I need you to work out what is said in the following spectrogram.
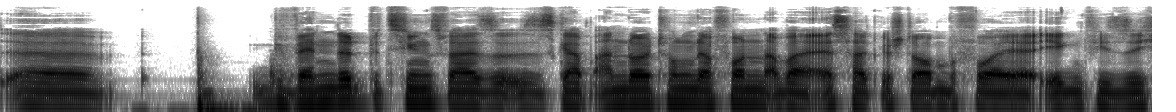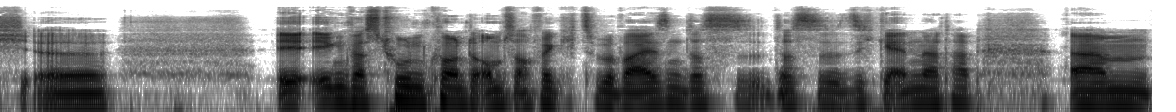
äh, gewendet, beziehungsweise es gab Andeutungen davon, aber er ist halt gestorben, bevor er irgendwie sich äh, irgendwas tun konnte, um es auch wirklich zu beweisen, dass er sich geändert hat. Ähm,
